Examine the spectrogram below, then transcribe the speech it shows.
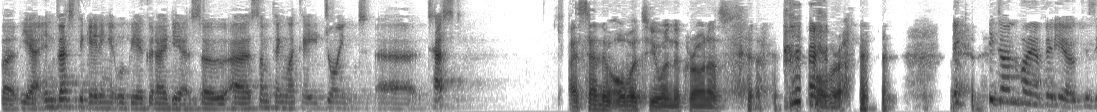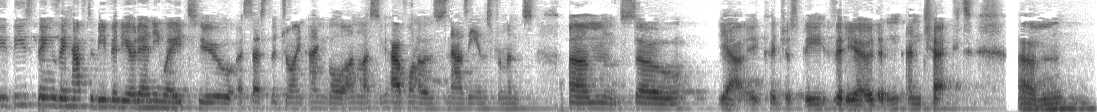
But yeah, investigating it would be a good idea. So uh, something like a joint uh, test I send them over to you when the corona's over. it can be done via video because these things they have to be videoed anyway to assess the joint angle unless you have one of those snazzy instruments. Um, so yeah, it could just be videoed and, and checked um,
